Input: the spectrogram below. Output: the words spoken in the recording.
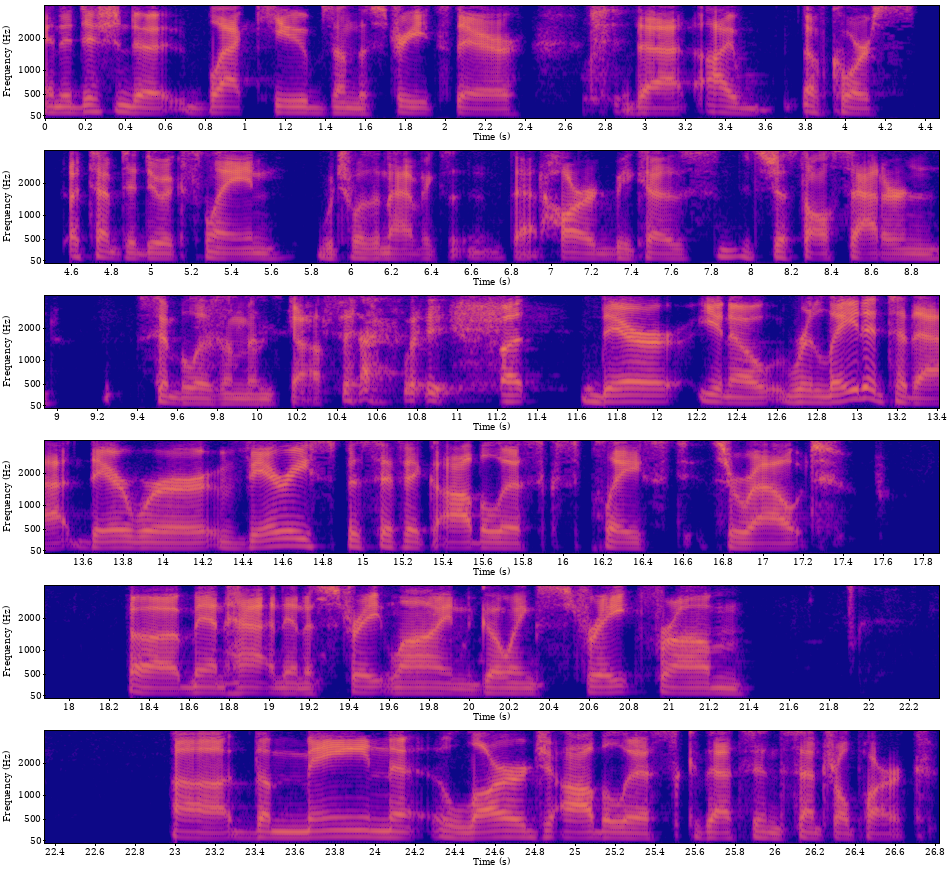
in addition to black cubes on the streets there, that I, of course, attempted to explain, which wasn't that that hard because it's just all Saturn symbolism and stuff Exactly. but there you know related to that there were very specific obelisks placed throughout uh, manhattan in a straight line going straight from uh, the main large obelisk that's in central park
